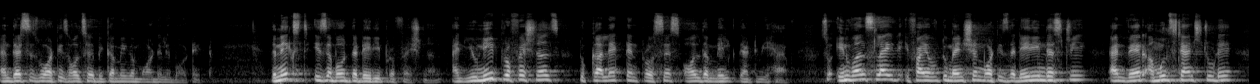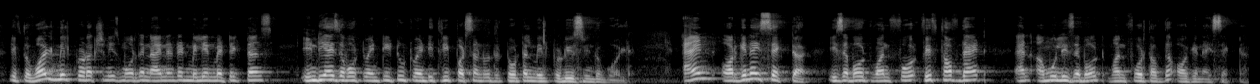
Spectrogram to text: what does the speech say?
and this is what is also becoming a model about it. The next is about the dairy professional, and you need professionals to collect and process all the milk that we have. So in one slide, if I have to mention what is the dairy industry and where Amul stands today, if the world milk production is more than 900 million metric tons, India is about 22, 23% of the total milk produced in the world. And organized sector is about one fifth of that, and Amul is about one fourth of the organized sector.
